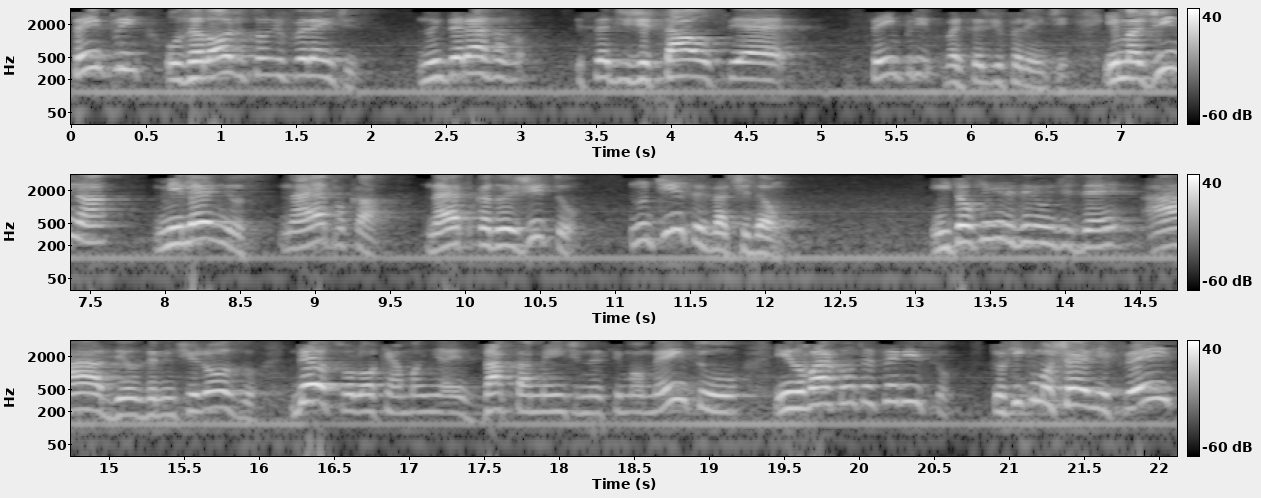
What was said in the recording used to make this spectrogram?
Sempre os relógios são diferentes. Não interessa se é digital, se é... Sempre vai ser diferente. Imagina milênios na época, na época do Egito. Não tinha essa exatidão. Então o que eles iriam dizer? Ah, Deus é mentiroso. Deus falou que amanhã é exatamente nesse momento e não vai acontecer isso. Então o que, que Moshe ele fez?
